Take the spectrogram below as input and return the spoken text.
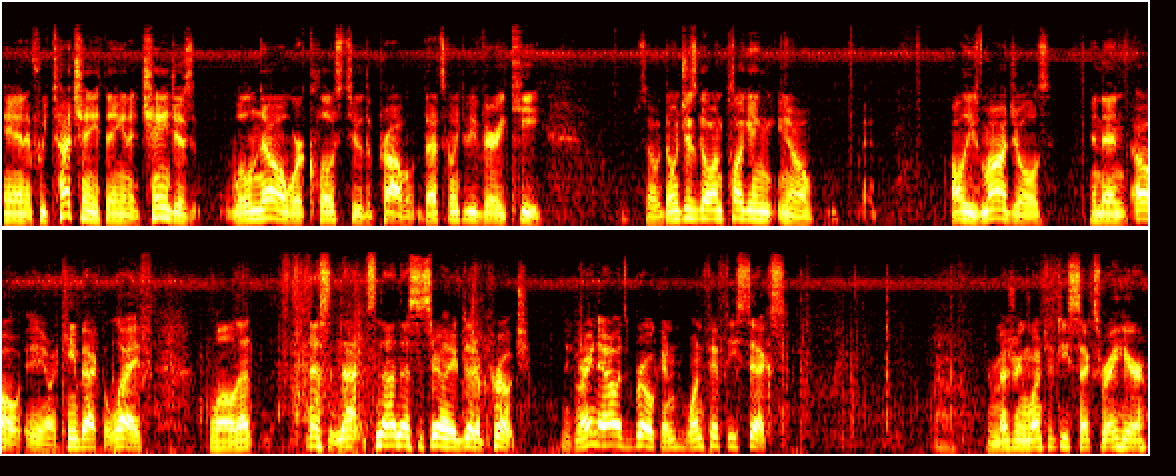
And if we touch anything and it changes, we'll know we're close to the problem. That's going to be very key. So don't just go unplugging, you know, all these modules and then oh you know it came back to life well that that's not it's not necessarily a good approach like right now it's broken 156 they're measuring 156 right here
